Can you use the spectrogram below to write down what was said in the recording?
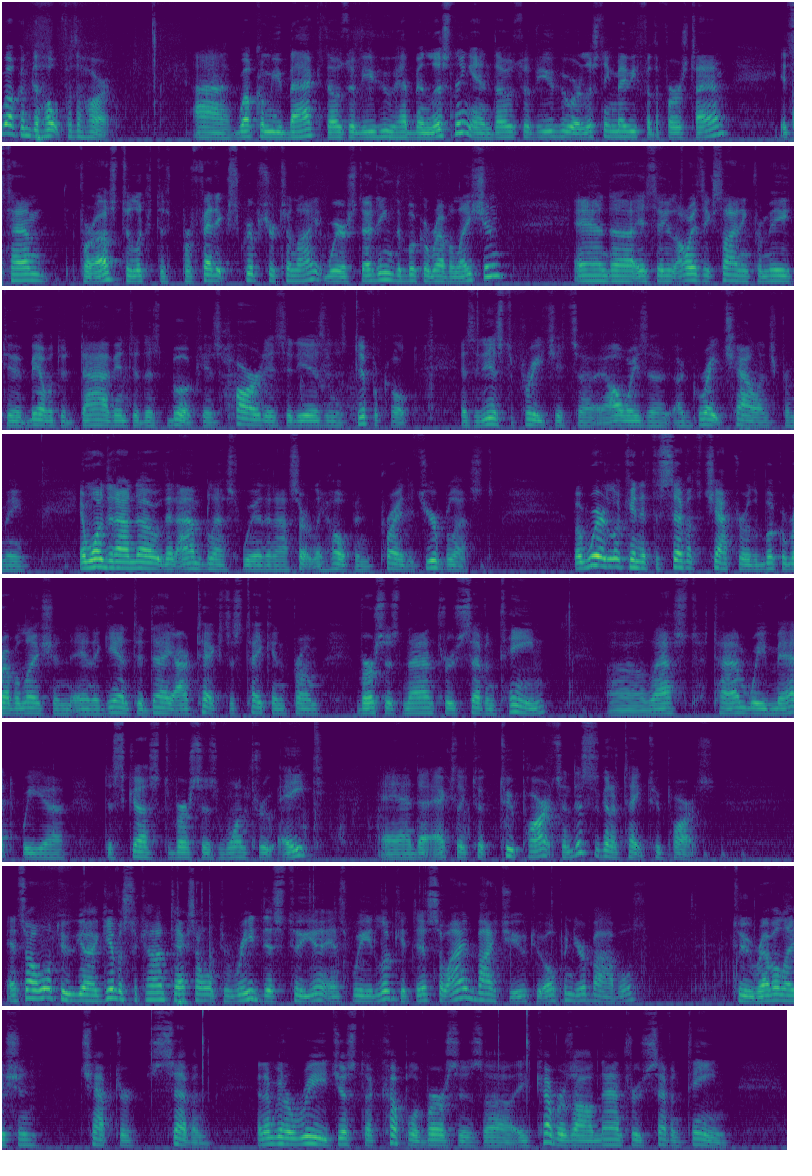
Welcome to Hope for the Heart. I welcome you back, those of you who have been listening, and those of you who are listening maybe for the first time. It's time for us to look at the prophetic scripture tonight. We're studying the book of Revelation, and uh, it's always exciting for me to be able to dive into this book. As hard as it is and as difficult as it is to preach, it's uh, always a, a great challenge for me, and one that I know that I'm blessed with, and I certainly hope and pray that you're blessed. But we're looking at the seventh chapter of the book of Revelation, and again today our text is taken from verses 9 through 17. Uh, last time we met, we uh, discussed verses 1 through 8, and that actually took two parts, and this is going to take two parts. And so I want to uh, give us the context. I want to read this to you as we look at this. So I invite you to open your Bibles to Revelation chapter 7. And I'm going to read just a couple of verses. Uh, it covers all 9 through 17,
